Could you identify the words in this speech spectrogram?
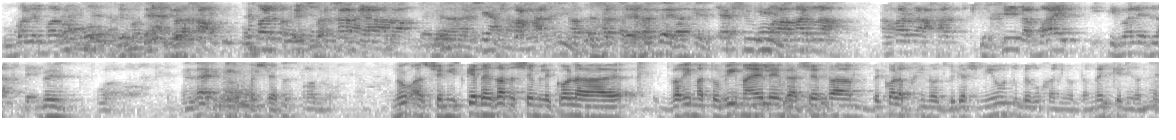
הוא בא למרוקו, לבקש ברכה, הוא בא לבקש ברכה מהמשפחת איך שהוא אמר לה, אמר לה אחת, תלכי לבית, ייוולד לך בן. נו, אז שנזכה בעזרת השם לכל הדברים הטובים האלה והשפע בכל הבחינות, בגשמיות וברוחניות. אמן כן ירצה.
